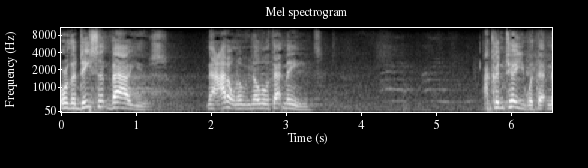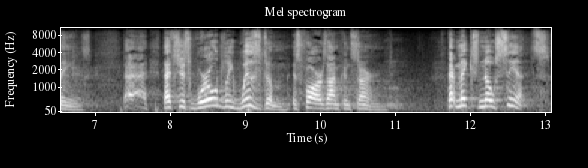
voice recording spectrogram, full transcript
or the decent values. Now, I don't even know what that means. I couldn't tell you what that means. That's just worldly wisdom as far as I'm concerned. That makes no sense.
